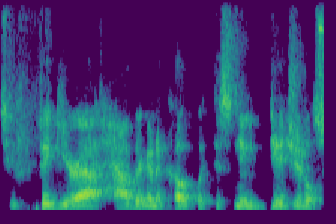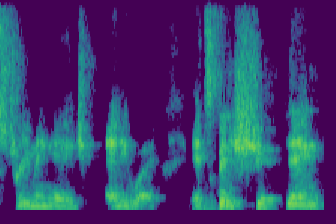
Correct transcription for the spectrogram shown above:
to figure out how they're going to cope with this new digital streaming age anyway. It's been shifting.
